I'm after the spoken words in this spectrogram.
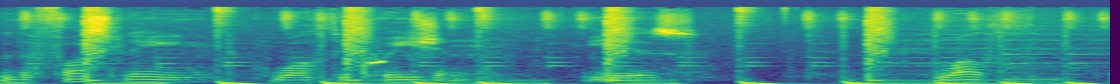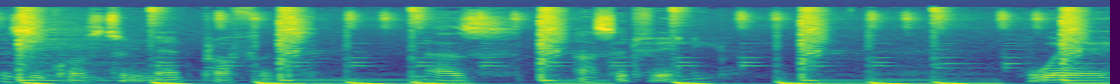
The fast lane wealth equation is wealth is equals to net profit plus asset value, where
